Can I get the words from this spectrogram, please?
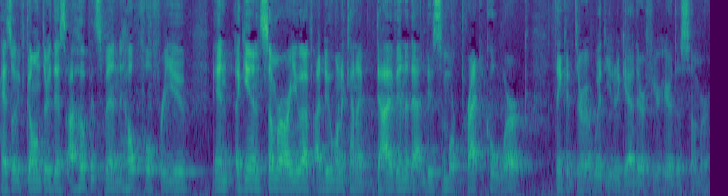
as we've gone through this. I hope it's been helpful for you. And again, Summer RUF, I do want to kind of dive into that and do some more practical work, thinking through it with you together if you're here this summer.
